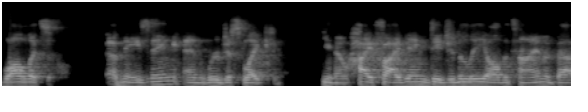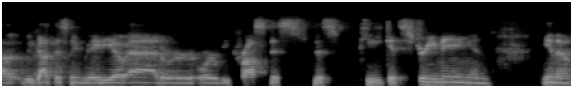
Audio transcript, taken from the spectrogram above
while it's amazing and we're just like you know high-fiving digitally all the time about we got this new radio ad or or we crossed this this peak at streaming and you know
